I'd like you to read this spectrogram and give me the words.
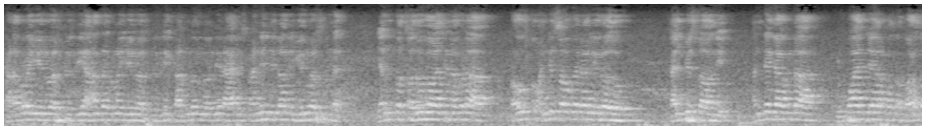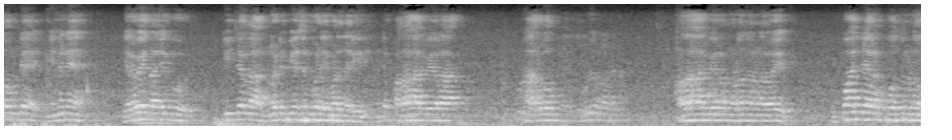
కడపలో యూనివర్సిటీ ఉంది అనంతపురం యూనివర్సిటీ ఉంది కర్నూలులో ఉంది రాయలసీమ అన్ని జిల్లాలో యూనివర్సిటీ ఉంది ఎంత చదువు కావాల్సినా కూడా ప్రభుత్వం అన్ని సౌకర్యాలు ఈరోజు కల్పిస్తూ ఉంది. అంతేకాకుండా ఉపాధ్యాయుల కొంత కొరత ఉంటే నిన్ననే ఇరవై తారీఖు టీచర్ల నోటిఫికేషన్ కూడా ఇవ్వడం జరిగింది. అంటే పదహారు వేల ఆరు పదహారు వేల మూడు వందల నలభై ఉపాధ్యాయుల పోస్టులను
